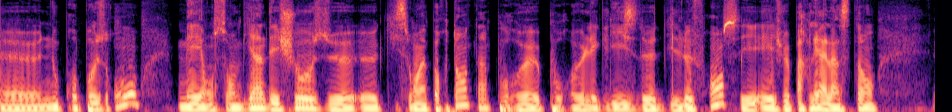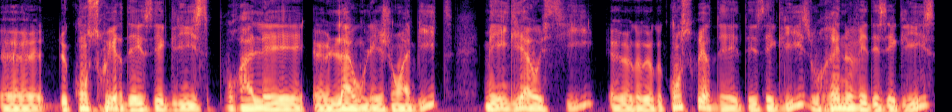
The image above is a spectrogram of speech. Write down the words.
nous proposeront, mais on sent bien des choses qui sont importantes hein, pour, l'Église d'Île-de-France. Et, je parlais à l'instant euh, de construire des églises pour aller euh, là où les gens habitent, mais il y a aussi euh, construire des, églises ou rénover des églises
